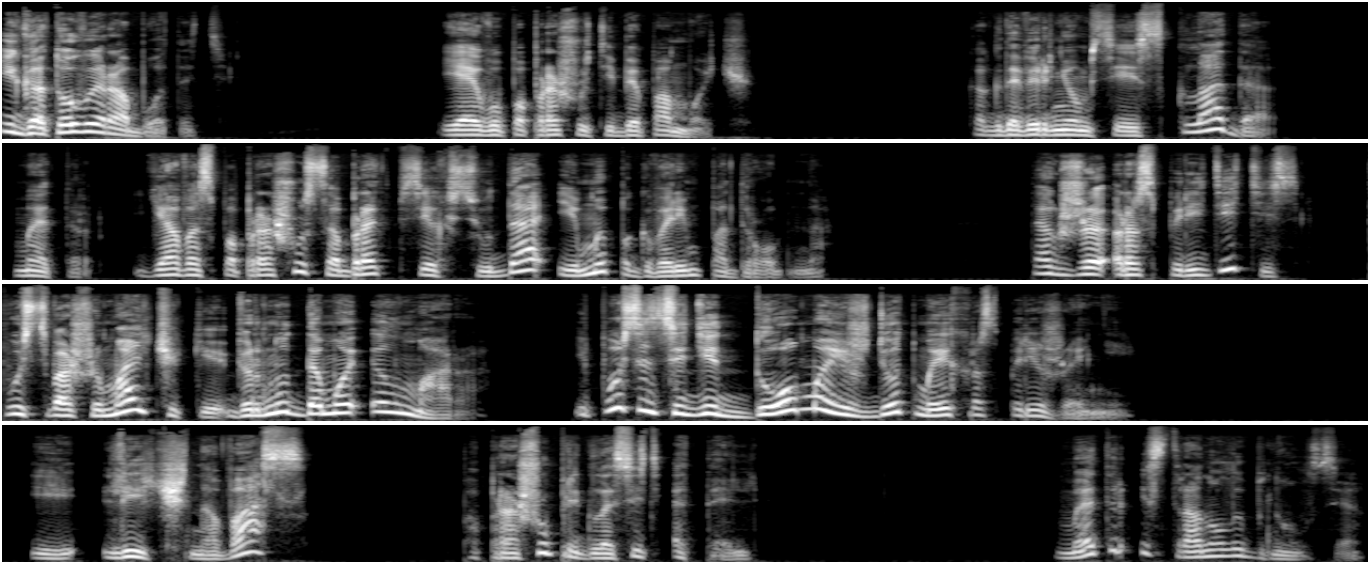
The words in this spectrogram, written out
и готовый работать. Я его попрошу тебе помочь. Когда вернемся из склада, мэтр, я вас попрошу собрать всех сюда, и мы поговорим подробно. Также распорядитесь, пусть ваши мальчики вернут домой Элмара, и пусть он сидит дома и ждет моих распоряжений. И лично вас попрошу пригласить Этель. Мэтр Истран улыбнулся.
